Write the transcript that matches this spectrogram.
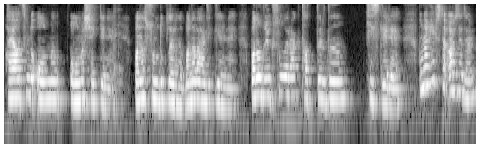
Hayatımda olma, olma şeklini, bana sunduklarını, bana verdiklerini, bana duygusal olarak tattırdığın hisleri. Bunların hepsini özledim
